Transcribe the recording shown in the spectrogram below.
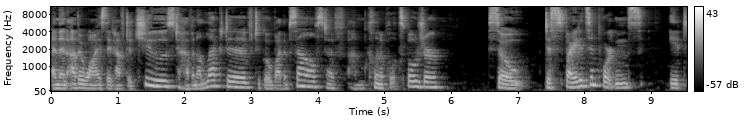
And then otherwise, they'd have to choose to have an elective, to go by themselves, to have um, clinical exposure. So, despite its importance, it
